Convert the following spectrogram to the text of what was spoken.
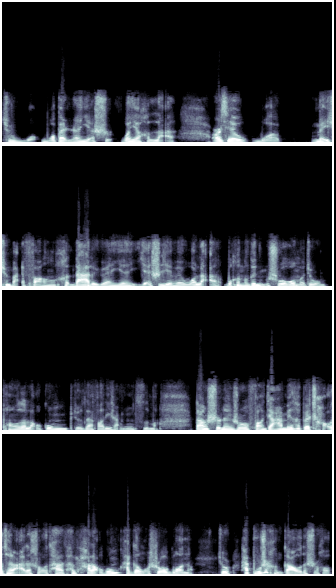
其实我我本人也是，我也很懒，而且我。没去买房，很大的原因也是因为我懒。我可能跟你们说过嘛，就是我朋友的老公不就在房地产公司嘛。当时那时候房价还没特别炒起来的时候，她她她老公还跟我说过呢，就是还不是很高的时候。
